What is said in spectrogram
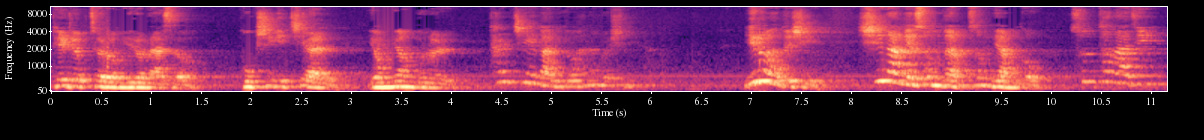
대적처럼 일어나서 곡식이 취할 영양분을 탈취해 가기도 하는 것입니다. 이러하듯이 신앙의 성장, 성장도 순탄하지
